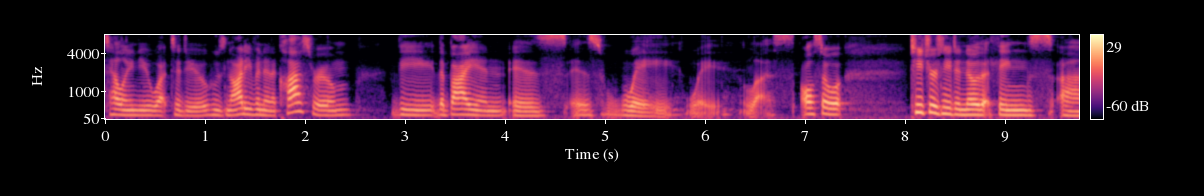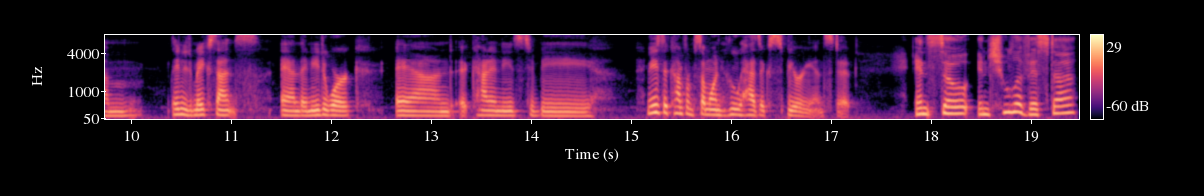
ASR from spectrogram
telling you what to do who's not even in a classroom, the, the buy-in is, is way, way less. Also, teachers need to know that things, um, they need to make sense and they need to work and it kind of needs to be, needs to come from someone who has experienced it. And so in Chula Vista,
